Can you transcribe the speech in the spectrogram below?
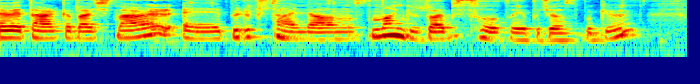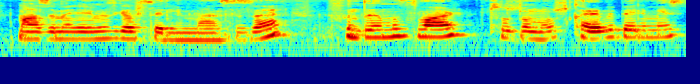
Evet arkadaşlar, e, Brüksel lahanasından güzel bir salata yapacağız bugün. Malzemelerimizi göstereyim ben size. Fındığımız var, tuzumuz, karabiberimiz,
